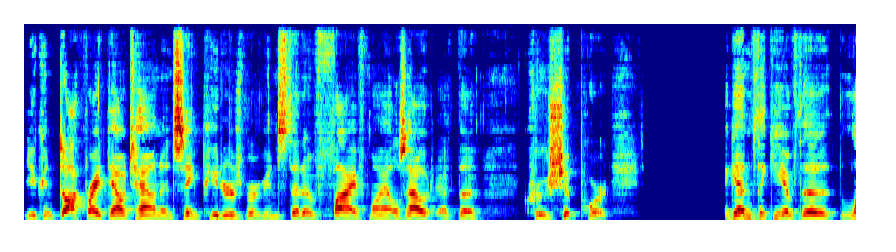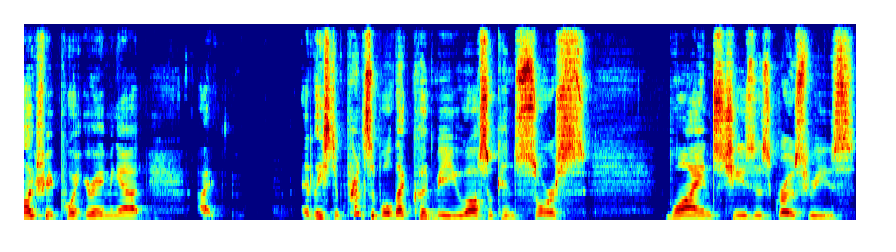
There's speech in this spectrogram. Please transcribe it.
you can dock right downtown in St. Petersburg instead of five miles out at the cruise ship port again, thinking of the luxury point you're aiming at, I, at least in principle, that could be you also can source wines, cheeses, groceries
